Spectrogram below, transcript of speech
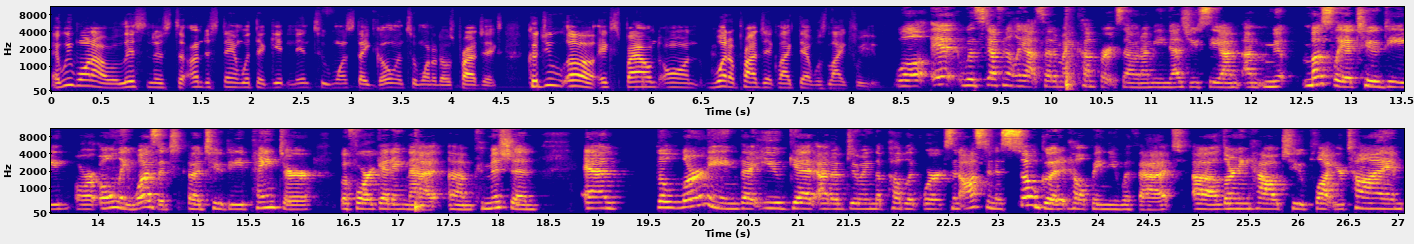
and we want our listeners to understand what they're getting into once they go into one of those projects. Could you uh expound on what a project like that was like for you? Well, it was definitely outside of my comfort zone. I mean, as you see, I'm, I'm mostly a 2D or only was a, t- a 2D painter before getting that um, commission. And the learning that you get out of doing the public works, and Austin is so good at helping you with that, uh, learning how to plot your time,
